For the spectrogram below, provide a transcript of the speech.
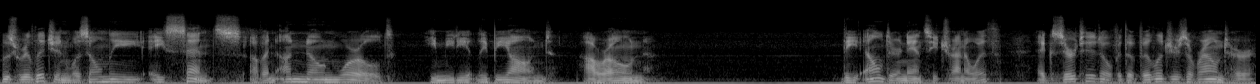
whose religion was only a sense of an unknown world immediately beyond our own. The elder Nancy Trenoweth exerted over the villagers around her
